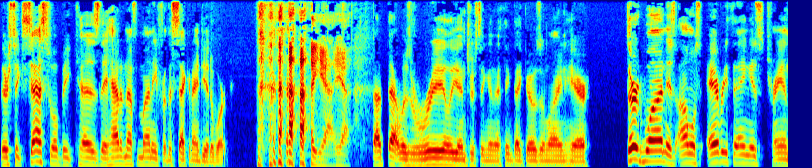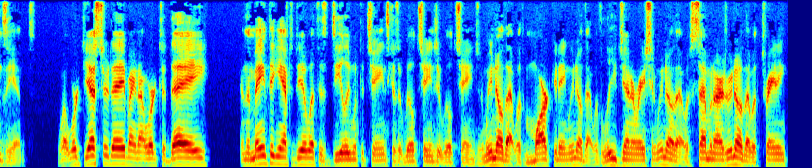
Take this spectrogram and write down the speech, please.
they're successful because they had enough money for the second idea to work. yeah, yeah. Thought that was really interesting, and I think that goes in line here. Third one is almost everything is transient. What worked yesterday might not work today. And the main thing you have to deal with is dealing with the change because it will change, it will change. And we know that with marketing, we know that with lead generation, we know that with seminars, we know that with training.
